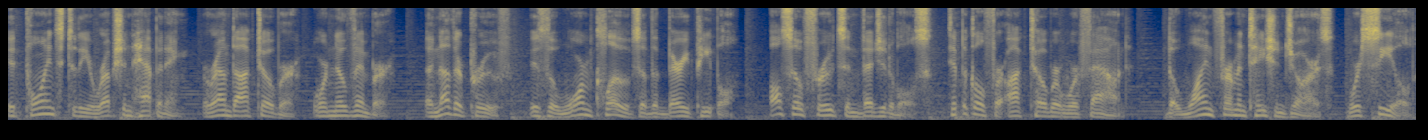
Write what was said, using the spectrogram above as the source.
It points to the eruption happening around October or November. Another proof is the warm clothes of the buried people. Also fruits and vegetables, typical for October were found. The wine fermentation jars were sealed.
